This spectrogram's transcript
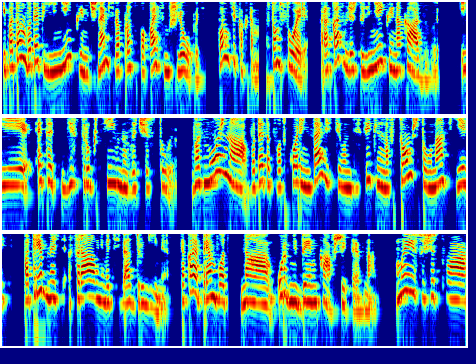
И потом вот этой линейкой начинаем себя просто по пальцам шлепать. Помните, как там в том Сойере рассказывали, что линейкой наказывают. И это деструктивно зачастую. Возможно, вот этот вот корень зависти, он действительно в том, что у нас есть потребность сравнивать себя с другими. Такая прям вот на уровне ДНК вшитая в нас. Мы существа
